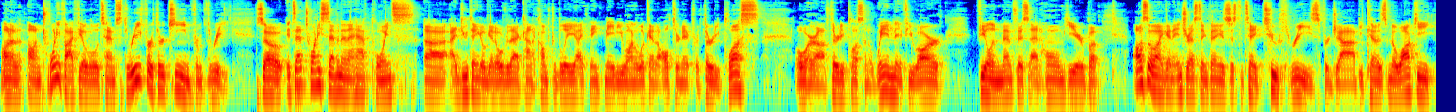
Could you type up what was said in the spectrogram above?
on a, on 25 field goal attempts, three for 13 from three. So it's at 27 and a half points. Uh, I do think you'll get over that kind of comfortably. I think maybe you want to look at an alternate for 30 plus or uh, 30 plus and a win if you are feeling Memphis at home here. But also, like an interesting thing is just to take two threes for Ja because Milwaukee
